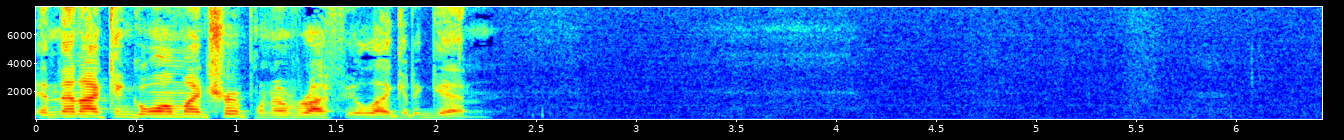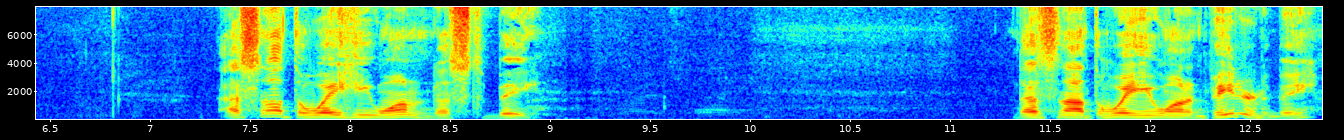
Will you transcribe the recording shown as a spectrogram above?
and then I can go on my trip whenever I feel like it again. That's not the way he wanted us to be. That's not the way he wanted Peter to be.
